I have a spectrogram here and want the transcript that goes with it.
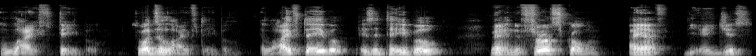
life table. So what's a life table? A life table is a table where in the first column I have the ages,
